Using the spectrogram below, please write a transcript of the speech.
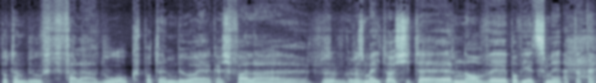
potem była fala Dług, potem była jakaś fala y, rozmaitości, TR, nowy powiedzmy. A to tak,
